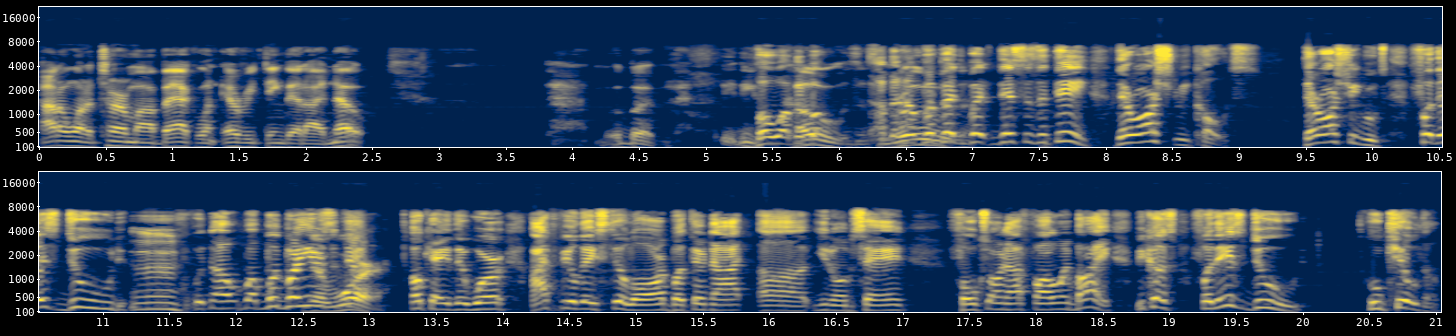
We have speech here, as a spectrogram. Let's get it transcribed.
I don't want to turn my back on everything that I know. But these But what- but- codes some mean, but, but but this is the thing. There are street codes. There are street rules for this dude. Mm. No, but but, but here's There the thing. were. Okay, there were. I feel they still are, but they're not. Uh, you know what I'm saying? Folks are not following by it because for this dude who killed him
